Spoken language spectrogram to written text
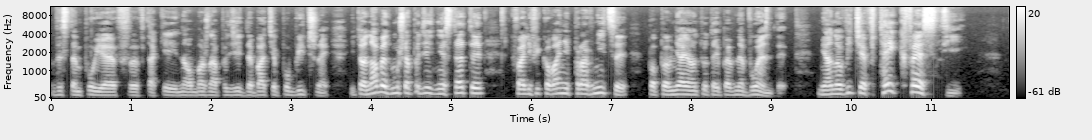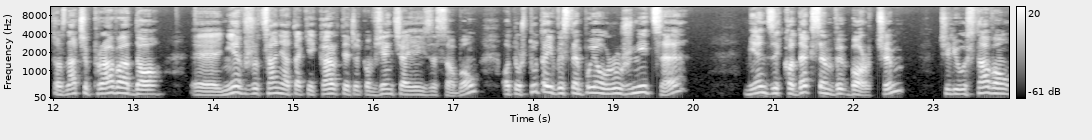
występuje w, w takiej, no można powiedzieć, debacie publicznej. I to nawet muszę powiedzieć, niestety, kwalifikowani prawnicy popełniają tutaj pewne błędy. Mianowicie w tej kwestii, to znaczy prawa do nie wrzucania takiej karty, tylko wzięcia jej ze sobą. Otóż tutaj występują różnice między kodeksem wyborczym, czyli ustawą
